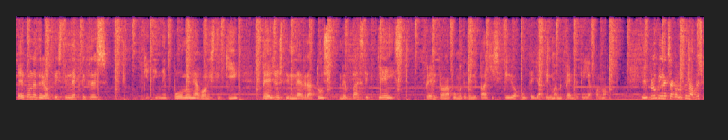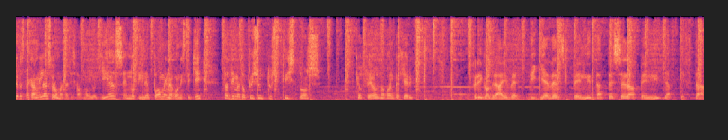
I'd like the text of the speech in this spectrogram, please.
Έχουν εδραιωθεί στην έκτη θέση. Και την επόμενη αγωνιστική παίζουν στην έδρα τους με basket case. Περιτώ να πούμε ότι δεν υπάρχει εισιτήριο ούτε για δείγμα, μην παίρνετε τηλέφωνο. Οι Brooklyn εξακολουθούν να βρίσκονται στα χαμηλά στρώματα της βαθμολογίας, ενώ την επόμενη αγωνιστική θα αντιμετωπίσουν τους Pistons και ο Θεός να βάλει το χέρι του. Frigo Driver Togethers 54-57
